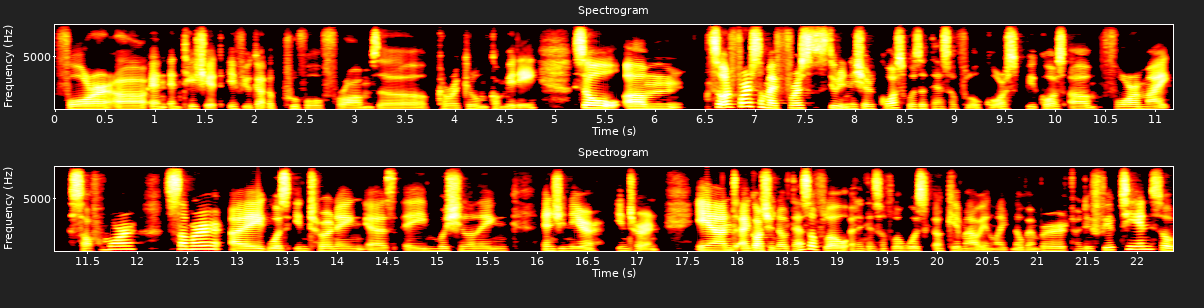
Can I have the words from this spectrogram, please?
for uh, and, and teach it if you get approval from the curriculum committee. So um, so at first, my first student initiated course was a TensorFlow course because um, for my sophomore summer, I was interning as a machine learning engineer intern, and I got to know TensorFlow. I think TensorFlow was uh, came out in like November 2015. So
